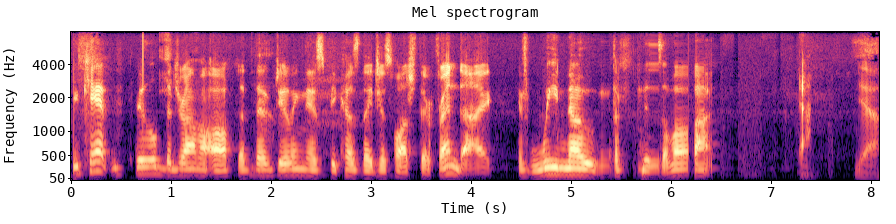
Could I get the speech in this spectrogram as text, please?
you can't build the drama off that they're doing this because they just watched their friend die. If we know that the friend is alive, Yeah. Yeah.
